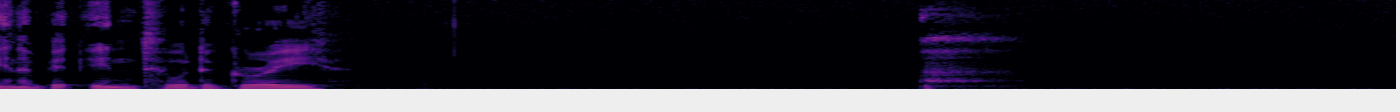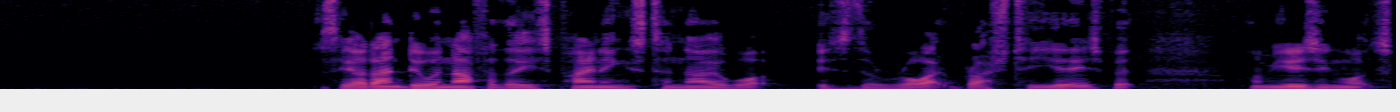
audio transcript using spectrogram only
in a bit in to a degree. See, I don't do enough of these paintings to know what is the right brush to use, but I'm using what's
